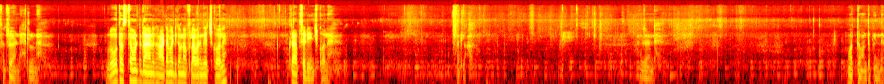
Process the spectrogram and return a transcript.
so చూడండి ఎట్లా గ్రోత్ వస్తే ఉంటే దానికి ఆటోమేటిక్గా మనం ఫ్లవరింగ్ తెచ్చుకోవాలి. క్రాప్ సైడ్ చేయించుకోవాలి. చూడండి. మొత్తం అంత పిందె.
